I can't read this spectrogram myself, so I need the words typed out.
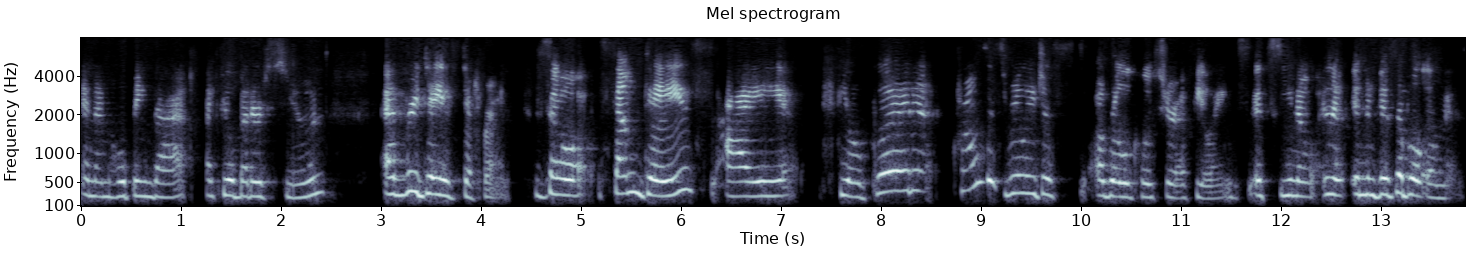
and I'm hoping that I feel better soon. Every day is different. So some days I feel good. Crohn's is really just a roller coaster of feelings. It's, you know, an, an invisible illness.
